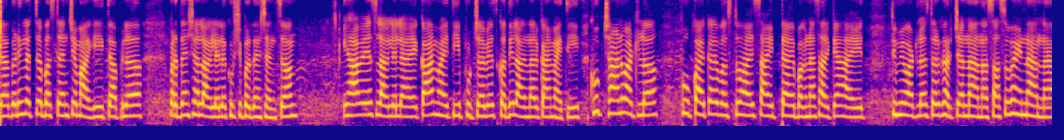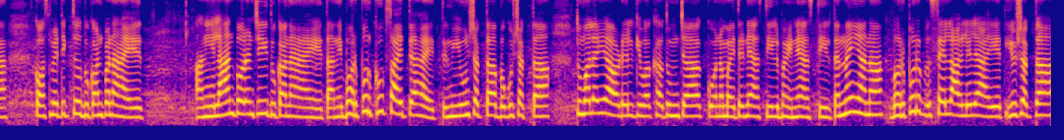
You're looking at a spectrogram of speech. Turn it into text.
आपल्या गडिंगलजच्या बस स्टँडच्या मागे इथं आपलं प्रदर्शन लागलेलं आहे कृषी प्रदर्शनचं. ह्या वेळेस लागलेलं आहे. काय माहिती पुढच्या वेळेस कधी लागणार काय माहिती? खूप छान वाटलं. खूप काय काय वस्तू आहे साहित्य आहे बघण्यासारख्या आहेत. तुम्ही वाटलंच तर घरच्यांना आणा सासूबाईंना आणा. कॉस्मेटिकचं दुकान पण आहेत आणि लहान पोरांचीही दुकानं आहेत आणि भरपूर खूप साहित्य आहेत. तुम्ही येऊ शकता बघू शकता. तुम्हालाही आवडेल किंवा ख तुमच्या कोण मैत्रिणी असतील बहिणी असतील त्यांनाही ना भरपूर सेल लागलेले आहेत. येऊ शकता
